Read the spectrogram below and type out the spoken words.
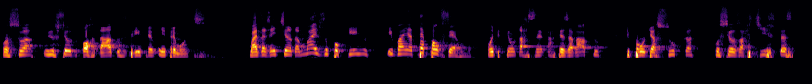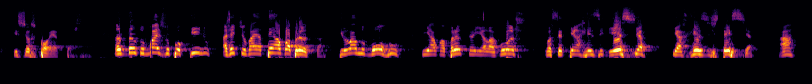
com sua, e os seus bordados de entre, entremontes. Mas a gente anda mais um pouquinho e vai até Pau Ferro, onde tem um artesanato de pão de açúcar, com seus artistas e seus poetas. Andando mais um pouquinho, a gente vai até Água Branca, que lá no morro, em Água Branca, em Alagoas, você tem a resiliência e a resistência ah,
